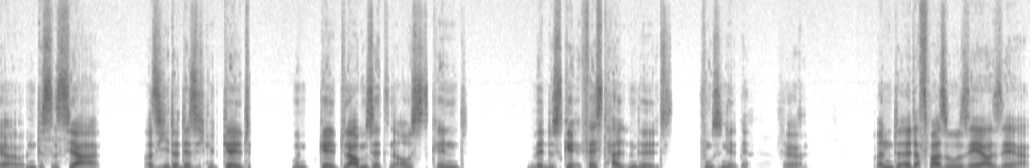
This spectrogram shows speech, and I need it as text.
Ja, und das ist ja, also jeder, der sich mit Geld und Geldglaubenssätzen auskennt, wenn du es festhalten willst, funktioniert nicht. Ja. Und äh, das war so sehr, sehr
